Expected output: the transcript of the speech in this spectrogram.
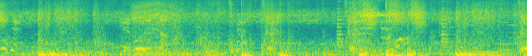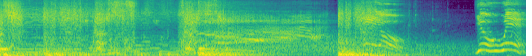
You win.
